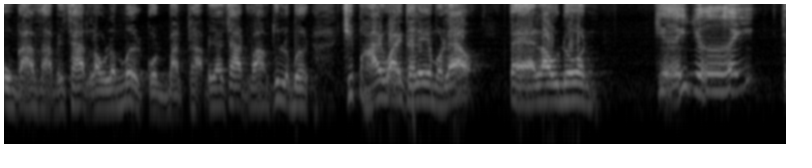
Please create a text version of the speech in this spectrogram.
องค์การสหประชาชาติเราละเมิดกฎบัตรสหประชาชาติวางทุนระเบิด ชิบหายไวายทะเลหมดแล้ว แต่เราโดนเฉยเฉยเฉ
